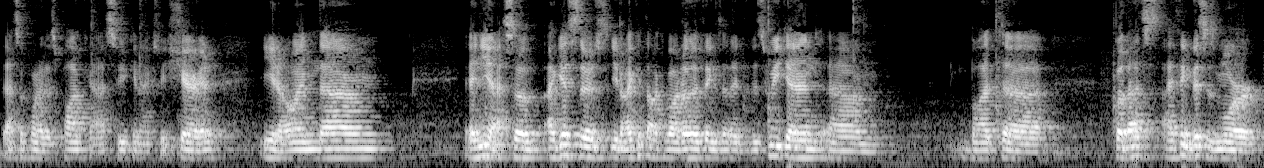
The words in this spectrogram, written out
that's the point of this podcast, so you can actually share it, you know. And um, and yeah, so I guess there's, you know, I could talk about other things that I did this weekend, um, but uh, but that's I think this is more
